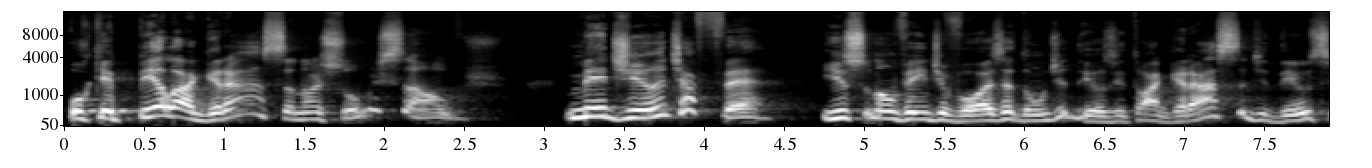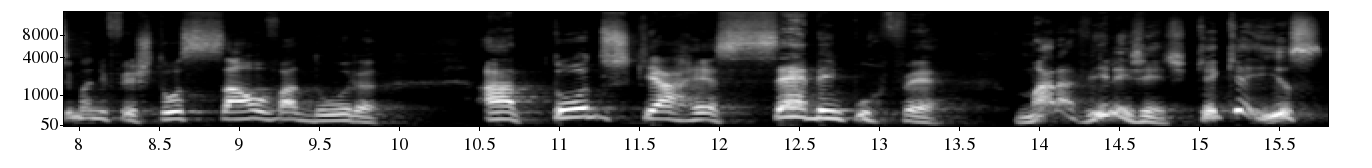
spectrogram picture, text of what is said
porque pela graça nós somos salvos, mediante a fé. Isso não vem de vós, é dom de Deus. Então a graça de Deus se manifestou salvadora a todos que a recebem por fé. Maravilha, gente. O que, que é isso?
